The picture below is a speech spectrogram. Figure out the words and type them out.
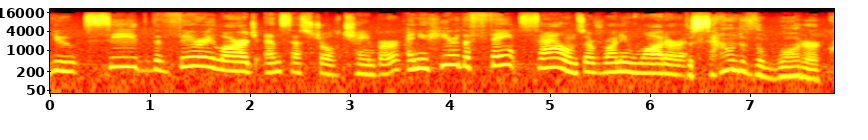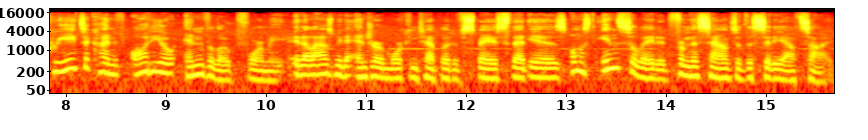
you see the very large ancestral chamber and you hear the faint sounds of running water. The sound of the water creates a kind of audio envelope for me. It allows me to enter a more contemplative space that is almost insulated from the sounds of the city outside.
